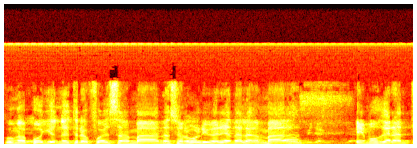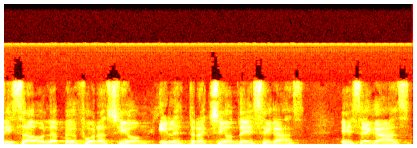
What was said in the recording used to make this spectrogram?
con apoyo de nuestra Fuerza Armada Nacional Bolivariana, la Armada, hemos garantizado la perforación y la extracción de ese gas. Ese gas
